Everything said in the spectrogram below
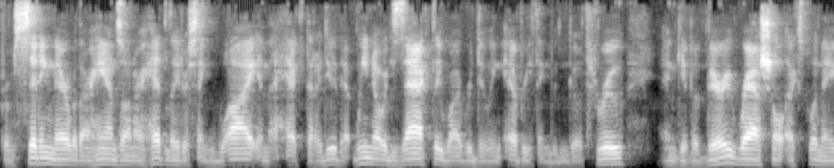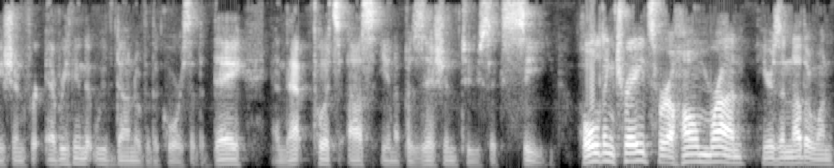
from sitting there with our hands on our head later saying, Why in the heck did I do that? We know exactly why we're doing everything. We can go through and give a very rational explanation for everything that we've done over the course of the day, and that puts us in a position to succeed. Holding trades for a home run, here's another one.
